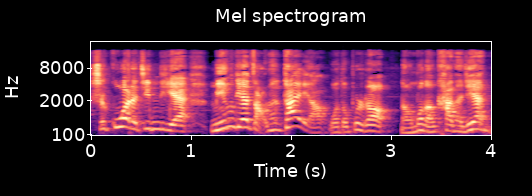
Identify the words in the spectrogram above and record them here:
是过了今天，明天早上太阳我都不知道能不能看得见呢。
